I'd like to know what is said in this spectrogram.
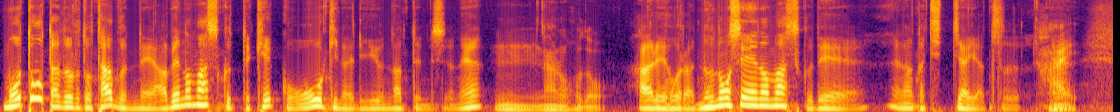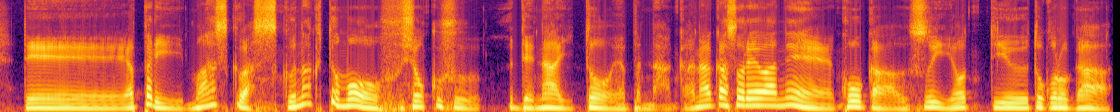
元をたどると、多分ね、アベノマスクって結構大きな理由になってるんですよね。うん、なるほど。あれほら、布製のマスクで、なんかちっちゃいやつ、はいでやっぱりマスクは少なくとも不織布でないと、やっぱなかなかそれはね、効果は薄いよっていうところが、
